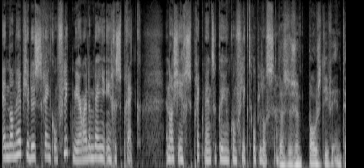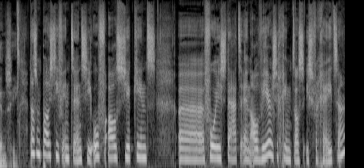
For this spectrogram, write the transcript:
En dan heb je dus geen conflict meer, maar dan ben je in gesprek. En als je in gesprek bent, dan kun je een conflict oplossen. Dat is dus een positieve intentie. Dat is een positieve intentie. Of als je kind eh, voor je staat en alweer zijn gymtas is vergeten.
